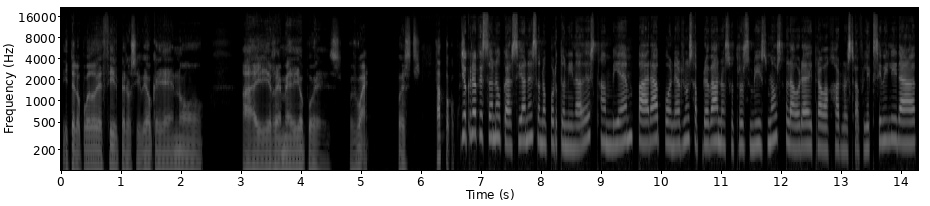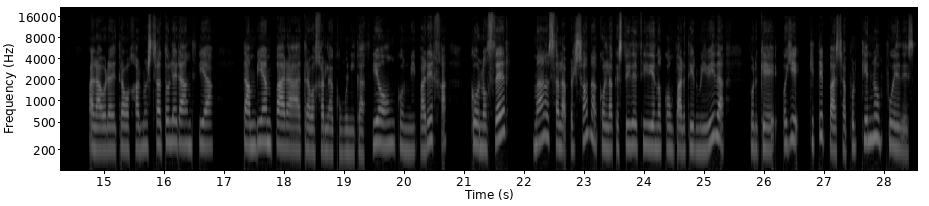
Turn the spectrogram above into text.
y te lo puedo decir, pero si veo que no hay remedio, pues, pues bueno, pues yo creo que son ocasiones, son oportunidades también para ponernos a prueba a nosotros mismos a la hora de trabajar nuestra flexibilidad, a la hora de trabajar nuestra tolerancia, también para trabajar la comunicación con mi pareja, conocer más a la persona con la que estoy decidiendo compartir mi vida. Porque, oye, ¿qué te pasa? ¿Por qué no puedes?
